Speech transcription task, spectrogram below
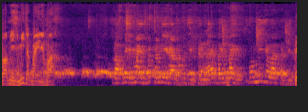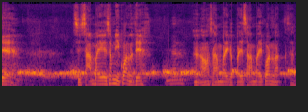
รอบนี้สิมีจักใบเนี่ยพ่อ รอบนี้ไม่วัฒนี่แล้วมันสิเป็นหลายใบไม่ผมนี่จะว่ากันสิเต้สิสามใบซ้ำนี่ก้อนละเต้งั้นเออเอาสามใบกับไปสามใบก้อนละสั่น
